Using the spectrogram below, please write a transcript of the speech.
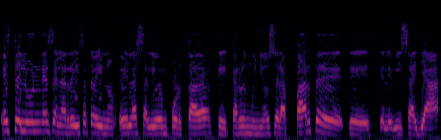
Este lunes en la revista TV Novela salió en portada que Carmen Muñoz era parte de, de Televisa ya.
